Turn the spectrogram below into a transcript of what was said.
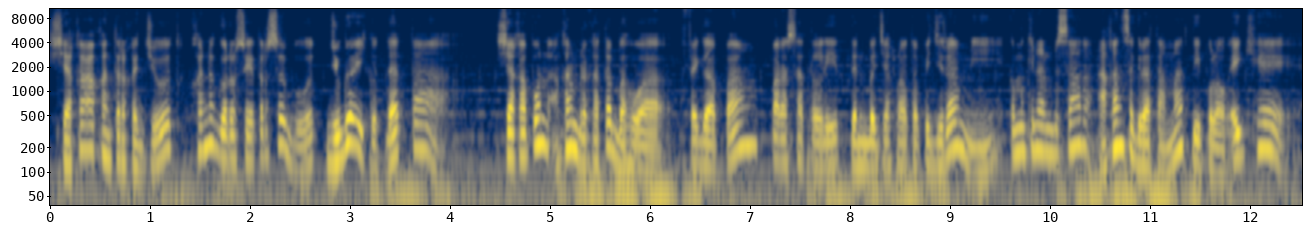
Shaka akan terkejut karena Gorosei tersebut juga ikut datang. Shaka pun akan berkata bahwa Vegapunk, para satelit, dan bajak laut topi jerami kemungkinan besar akan segera tamat di Pulau Egghead.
